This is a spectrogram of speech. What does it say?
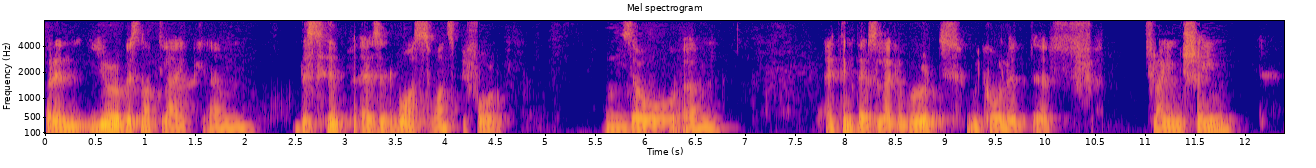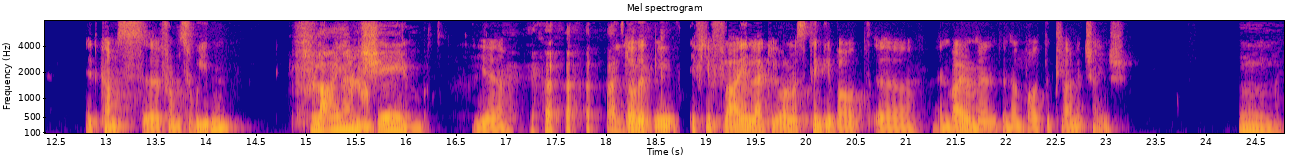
but in Europe, it's not like um, this hip as it was once before. Mm. So um, I think there's like a word we call it uh, flying shame. It comes uh, from Sweden. Flying um, shame. Yeah. so that means if you fly, like you always think about uh, environment and about the climate change. Mm,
